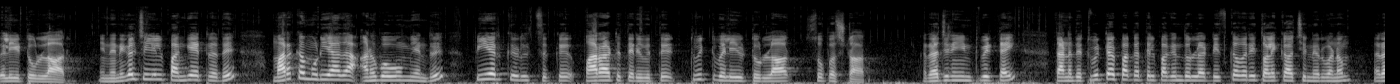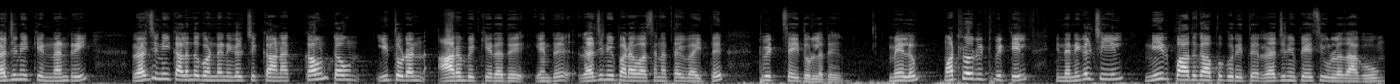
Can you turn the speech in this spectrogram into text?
வெளியிட்டுள்ளார். இந்த நிகழ்ச்சியில் பங்கேற்றது மறக்க முடியாத அனுபவம் என்று பியர் கிரில்ஸுக்கு பாராட்டு தெரிவித்து ட்வீட் வெளியிட்டுள்ளார் சூப்பர் ஸ்டார் ரஜினியின் ட்விட்டை தனது ட்விட்டர் பக்கத்தில் பகிர்ந்துள்ள டிஸ்கவரி தொலைக்காட்சி நிறுவனம் ரஜினிக்கு நன்றி. ரஜினி கலந்து கொண்ட நிகழ்ச்சிக்கான கவுண்ட் டவுன் இத்துடன் ஆரம்பிக்கிறது என்று ரஜினி பட வசனத்தை வைத்து ட்வீட் செய்துள்ளது. மேலும் மற்றொரு ட்விட்டில் இந்த நிகழ்ச்சியில் நீர் பாதுகாப்பு குறித்து ரஜினி பேசியுள்ளதாகவும்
